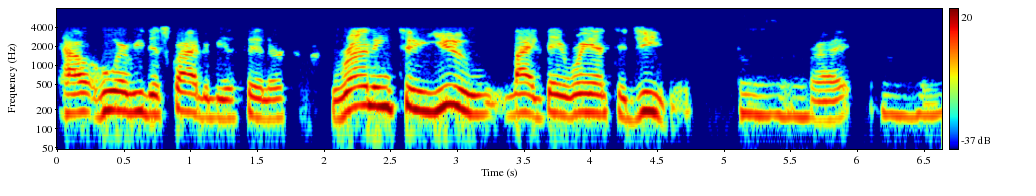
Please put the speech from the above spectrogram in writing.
how whoever you describe to be a sinner, running to you like they ran to Jesus, mm-hmm. right? Mm-hmm.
